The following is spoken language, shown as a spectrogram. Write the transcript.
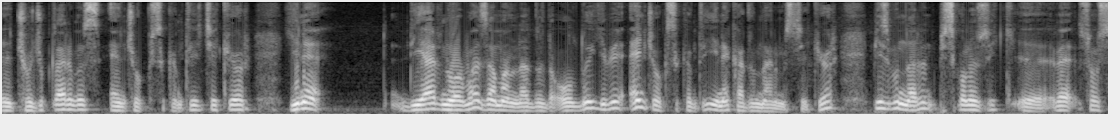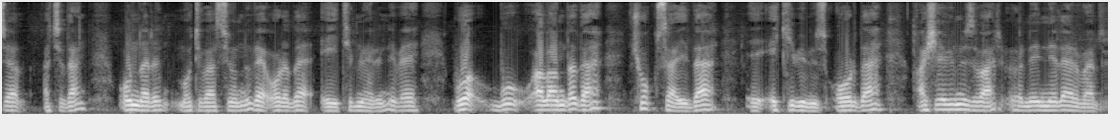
e, çocuklarımız en çok sıkıntıyı çekiyor. Yine diğer normal zamanlarda da olduğu gibi en çok sıkıntı yine kadınlarımız çekiyor. Biz bunların psikolojik e, ve sosyal açıdan onların motivasyonunu ve orada eğitimlerini ve bu bu alanda da çok sayıda e, ekibimiz orada aşevimiz var. Örneğin neler var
